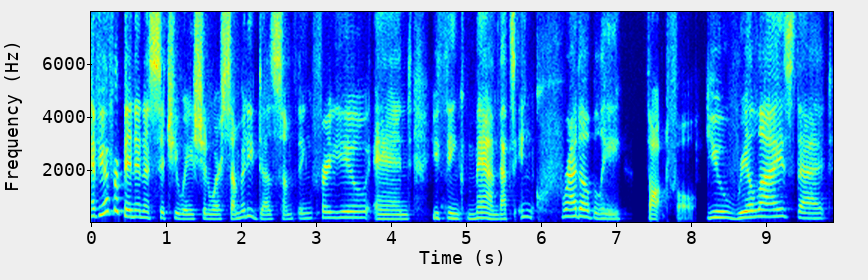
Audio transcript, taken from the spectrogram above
Have you ever been in a situation where somebody does something for you and you think, man, that's incredibly thoughtful? You realize that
